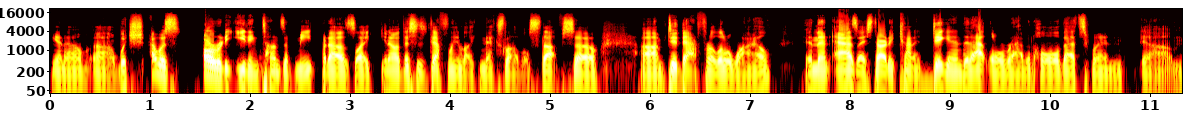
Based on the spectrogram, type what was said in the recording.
you know, uh, which I was already eating tons of meat, but I was like, you know, this is definitely like next level stuff. So um, did that for a little while. And then as I started kind of digging into that little rabbit hole, that's when, um,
